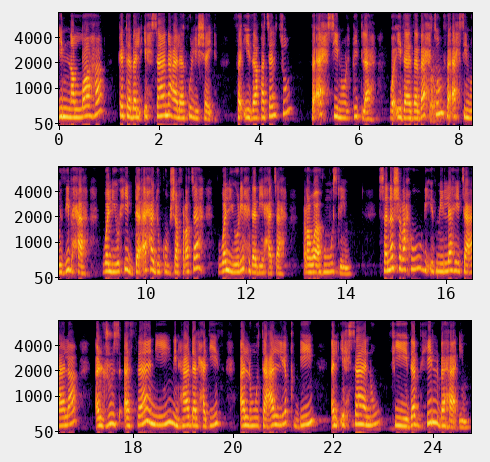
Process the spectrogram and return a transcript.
إن الله كتب الإحسان على كل شيء فإذا قتلتم فأحسنوا القتلة وإذا ذبحتم فأحسنوا الذبحة وليحد أحدكم شفرته وليرح ذبيحته. رواه مسلم. سنشرح بإذن الله تعالى الجزء الثاني من هذا الحديث المتعلق بالإحسان في ذبح البهائم.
